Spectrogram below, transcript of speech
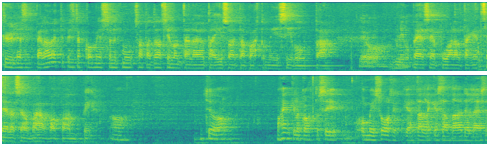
Kyllä, ja sitten pelaajalehti.comissa nyt muut sapataan silloin täällä jotain isoja tapahtumia sivuuttaa. Joo. Niin kuin PC-puoleltakin, että siellä se on vähän vapaampi. Oh. Joo. Mun henkilökohtaisia omia suosikkeja tällä kesältä on edelleen se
